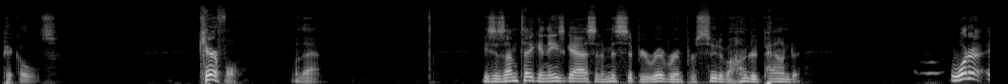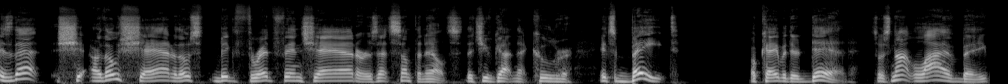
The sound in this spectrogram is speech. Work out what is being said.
pickles. Careful with that. He says, I'm taking these guys to the Mississippi River in pursuit of a 100 pound what are, is that? Are those shad? Are those big thread fin shad, or is that something else that you've got in that cooler? It's bait, okay, but they're dead, so it's not live bait,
